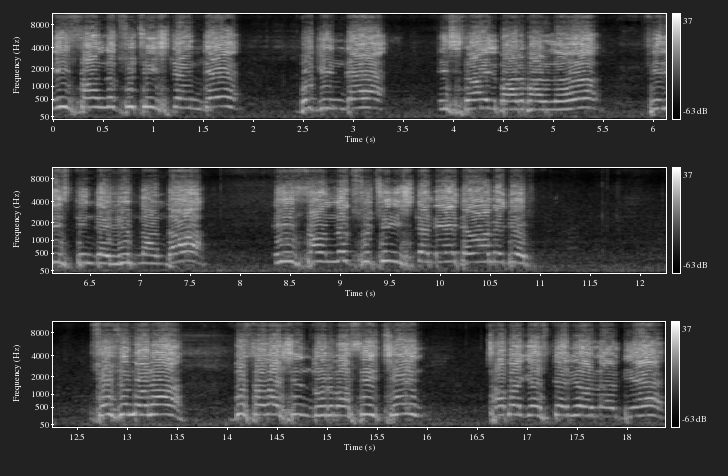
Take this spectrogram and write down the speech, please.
insanlık suçu işlendi. Bugün de İsrail barbarlığı Filistin'de, Lübnan'da insanlık suçu işlemeye devam ediyor. Sözüm ona bu savaşın durması için çaba gösteriyorlar diye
